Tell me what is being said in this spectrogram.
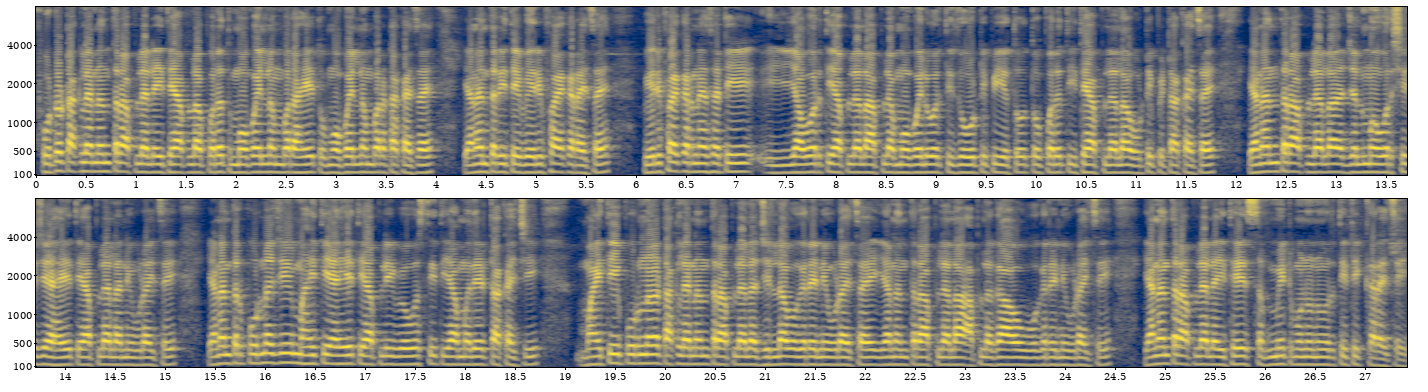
फोटो टाकल्यानंतर आपल्याला इथे आपला परत मोबाईल नंबर आहे तो मोबाईल नंबर टाकायचा आहे. यानंतर इथे व्हेरीफाय करायचा आहे. व्हेरीफाय करण्यासाठी यावरती आपल्याला आपल्या मोबाईलवरती जो ओ टी पी येतो तो परत इथे आपल्याला ओ टी पी टाकायचा आहे. यानंतर आपल्याला जन्मवर्ष जे आहे ते आपल्याला निवडायचं आहे यानंतर पूर्ण जी माहिती आहे ती आपली व्यवस्थित यामध्ये टाकायची. माहिती पूर्ण टाकल्यानंतर आपल्याला जिल्हा वगैरे निवडायचा आहे. यानंतर आपल्याला आपलं गाव वगैरे निवडायचं आहे यानंतर आपल्याला इथे सबमिट म्हणूनवरती टिक करायचं आहे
